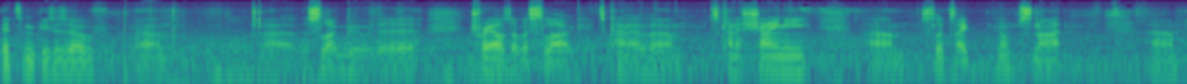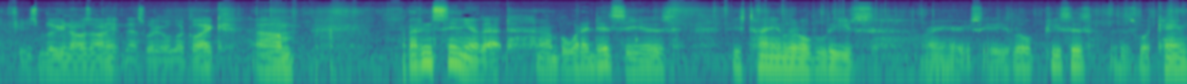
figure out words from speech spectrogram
bits and pieces of um, slug goo, the trails of a slug. It's kind of um, it's kind of shiny. Um, this looks like you know snot. Um, if you just blew your nose on it, that's what it will look like. Um, but I didn't see any of that. Uh, but what I did see is these tiny little leaves right here. You see these little pieces. This is what came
